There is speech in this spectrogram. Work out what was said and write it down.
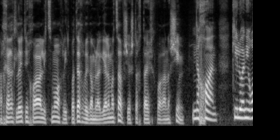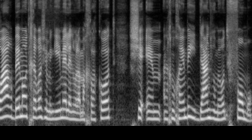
ואחרת לא הייתי יכולה לצמוח, להתפתח וגם להגיע למצב שיש תחתייך כבר אנשים. נכון. כאילו, אני רואה הרבה מאוד חבר'ה שמגיעים אלינו למחלקות, שהם, אנחנו חיים בעידן שהוא מאוד פומו.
